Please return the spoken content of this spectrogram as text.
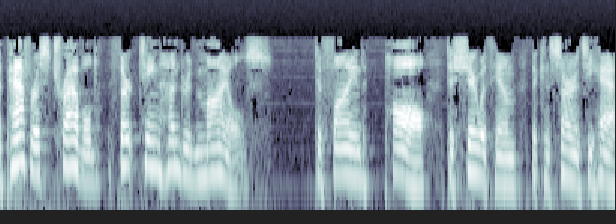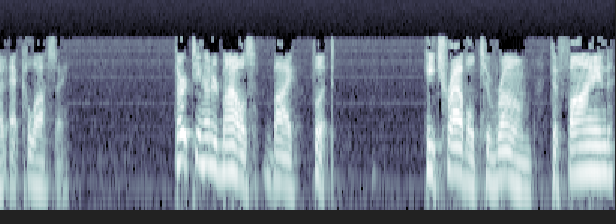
Epaphras traveled 1,300 miles to find Paul to share with him the concerns he had at Colossae. 1,300 miles by foot. He traveled to Rome to find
